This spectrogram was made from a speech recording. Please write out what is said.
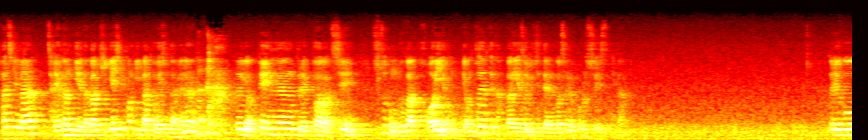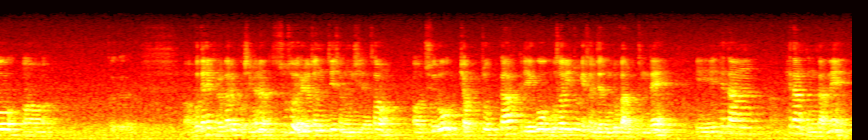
하지만 자연환기에다가 기계식 환기가 더해진다면 그 옆에 있는 그래프와 같이 수소 농도가 거의 0%, 0% 가까이에서 유지되는 것을 볼 수 있습니다. 그리고 어, 그, 어, 모델의 결과를 보시면은 수소 연료전지 전용실에서 어, 주로 벽 쪽과 그리고 모서리 쪽에서 이제 농도가 높은데 이 해당 해당 공간에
